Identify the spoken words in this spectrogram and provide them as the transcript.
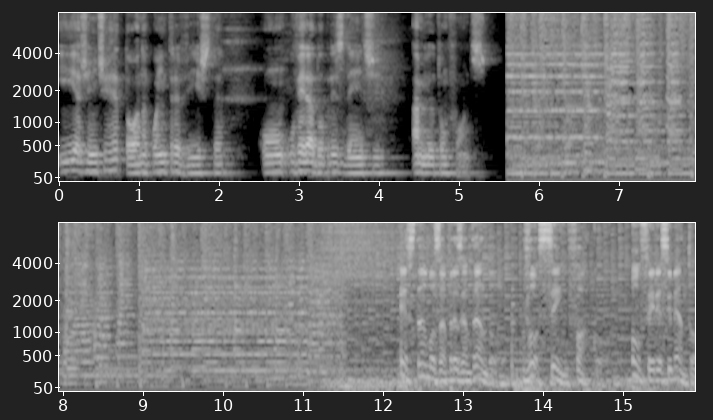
e a gente retorna com a entrevista com o vereador presidente Hamilton Fontes. Estamos apresentando Você em Foco. Oferecimento.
